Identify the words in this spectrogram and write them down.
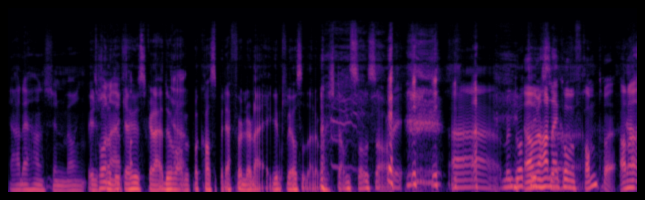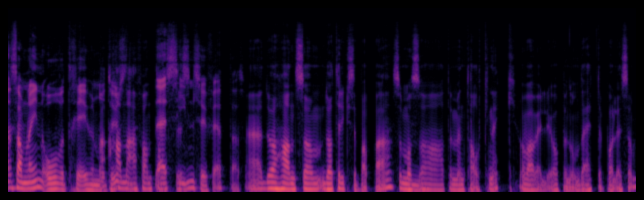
Ja, det er han sunnmøring. Unnskyld at jeg ikke husker deg. Du var med på Kasper. Jeg følger deg egentlig også. Det er det verste. I'm so sorry. uh, men du har Ja, men han er kommet fram, tror jeg. Han har samla inn over 300 000. Han er fantastisk. Det er sinnssykt fett, altså. Uh, Du har han som, du har triksepappa, som også Mm. har hatt en mental knekk, og var veldig åpen om det etterpå. liksom.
